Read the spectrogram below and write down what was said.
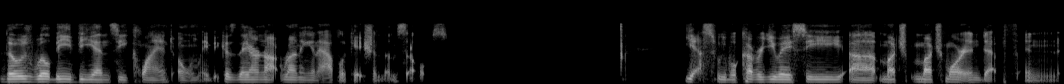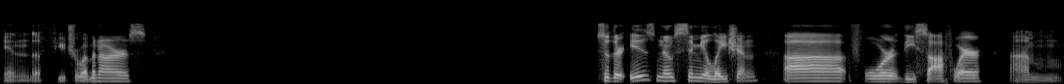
those will be VNC client only because they are not running an application themselves. Yes, we will cover UAC uh, much, much more in depth in, in the future webinars. So there is no simulation uh, for the software. Um,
